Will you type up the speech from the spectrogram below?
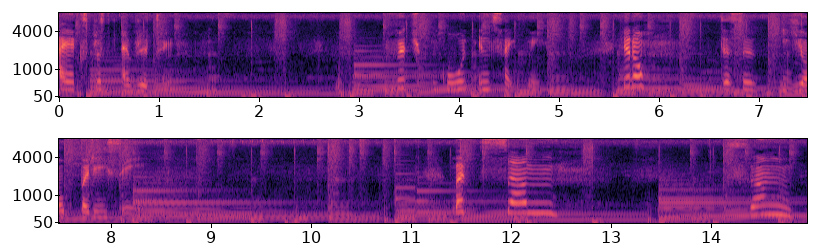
i express everything which go inside me you know this is your buddy saying but some some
